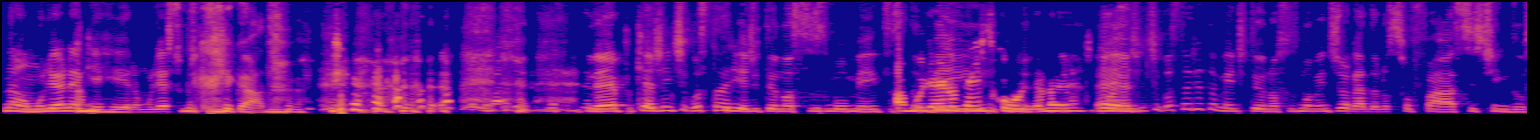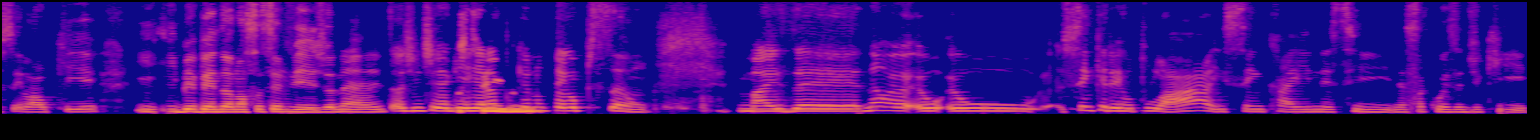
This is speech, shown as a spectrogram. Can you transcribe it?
Não, mulher não é guerreira, mulher é sobrecarregada. né? Porque a gente gostaria de ter nossos momentos A mulher não tem também. escolha, né? Tipo É, a gente gostaria também de ter nossos momentos jogada no sofá, assistindo sei lá o quê e, e bebendo a nossa cerveja, né? Então a gente é guerreira porque Sim. não tem opção. Mas é, não, eu, eu, eu- sem querer rotular e sem cair nesse, nessa coisa de que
